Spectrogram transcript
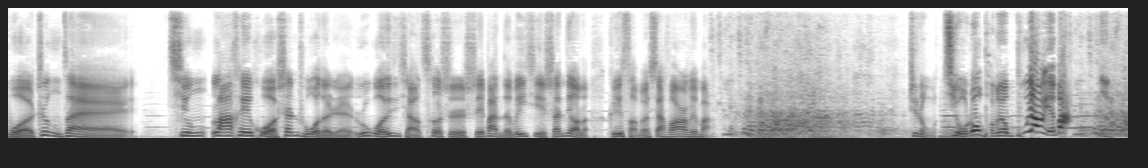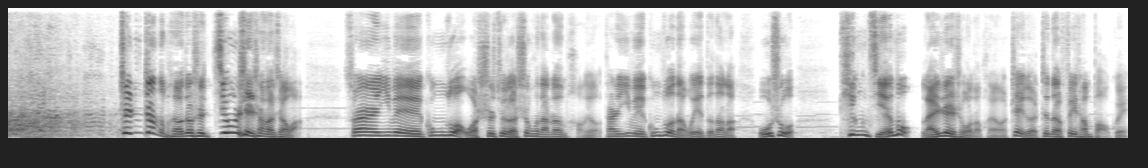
我正在。清拉黑或删除我的人，如果你想测试谁把你的微信删掉了，可以扫描下方二维码。这种酒肉朋友不要也罢。真正的朋友都是精神上的交往。虽然因为工作我失去了生活当中的朋友，但是因为工作呢，我也得到了无数听节目来认识我的朋友，这个真的非常宝贵。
